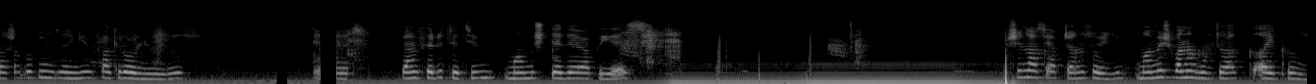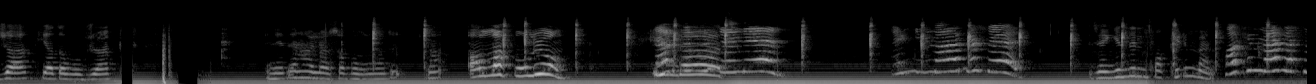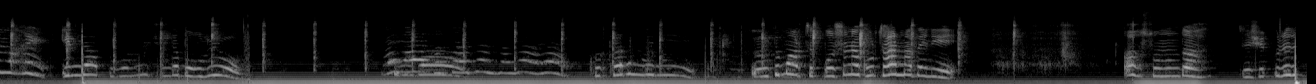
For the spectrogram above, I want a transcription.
arkadaşlar bugün zengin fakir oynuyoruz. Evet. Ben Ferit Etim. Mamiş dede yapıyız. Şimdi nasıl yapacağını söyleyeyim. Mamiş bana vuracak, ay kızacak ya da vuracak. Neden hala sabah olmadı? Allah boğuluyorum. İmdat. Zengin neredesin? Zengin değilim fakirim ben. Bakayım neredesin bakayım. İmdat babamın içinde boğuluyorum. Kurtarın beni. Öldüm artık. Boşuna kurtarma beni. Ah sonunda. Teşekkür ederim.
